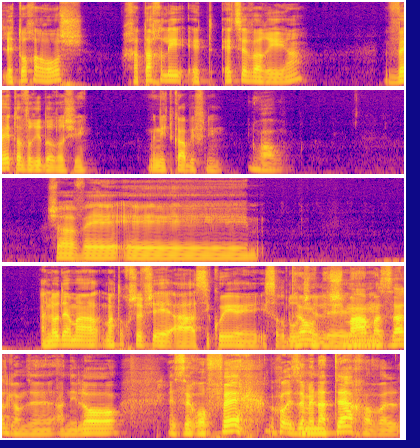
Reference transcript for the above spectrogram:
לתוך הראש, חתך לי את עצב הראייה ואת הווריד הראשי, ונתקע בפנים. וואו. עכשיו, אה, אה, אני לא יודע מה, מה אתה חושב שהסיכוי הישרדות לא, של... לא, נשמע אה... מזל גם, זה, אני לא איזה רופא או איזה מנתח, אבל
